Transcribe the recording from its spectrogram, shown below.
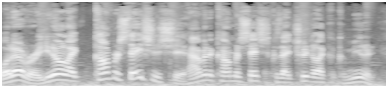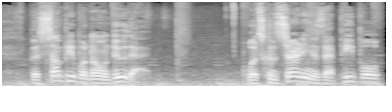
Whatever. You know, like conversation shit. Having a conversation because I treat it like a community. But some people don't do that. What's concerning is that people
